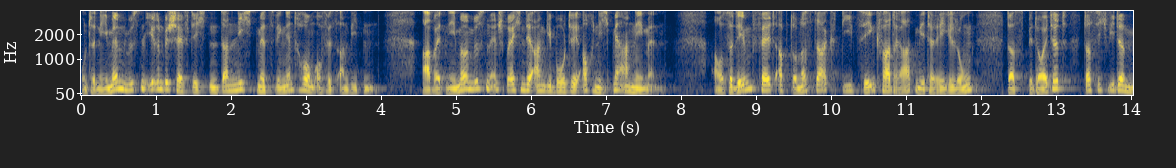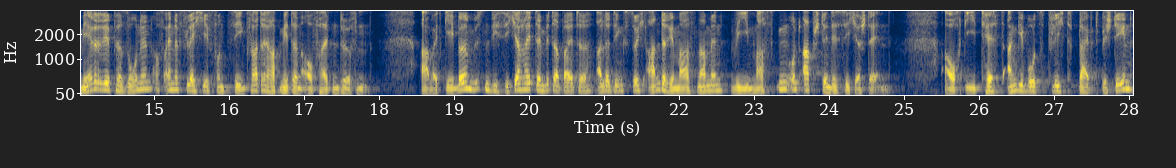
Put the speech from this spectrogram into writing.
Unternehmen müssen ihren Beschäftigten dann nicht mehr zwingend Homeoffice anbieten. Arbeitnehmer müssen entsprechende Angebote auch nicht mehr annehmen. Außerdem fällt ab Donnerstag die 10 Quadratmeter Regelung. Das bedeutet, dass sich wieder mehrere Personen auf einer Fläche von 10 Quadratmetern aufhalten dürfen. Arbeitgeber müssen die Sicherheit der Mitarbeiter allerdings durch andere Maßnahmen wie Masken und Abstände sicherstellen. Auch die Testangebotspflicht bleibt bestehen.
